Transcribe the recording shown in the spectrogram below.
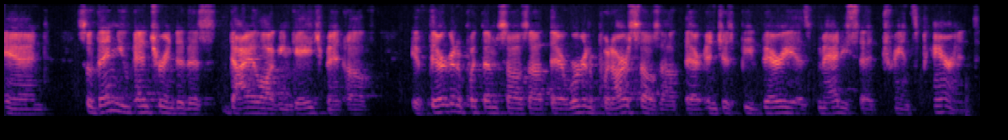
And so then you enter into this dialogue engagement of if they're going to put themselves out there, we're going to put ourselves out there and just be very, as Matty said, transparent.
